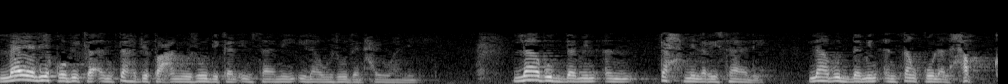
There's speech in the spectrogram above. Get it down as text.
لا يليق بك أن تهبط عن وجودك الإنساني إلى وجود حيواني. لا بد من أن تحمل رسالة. لا بد من أن تنقل الحق.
